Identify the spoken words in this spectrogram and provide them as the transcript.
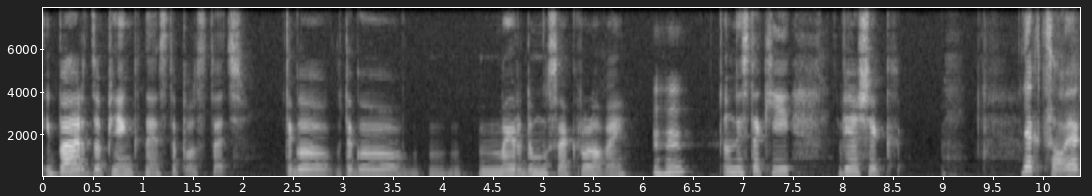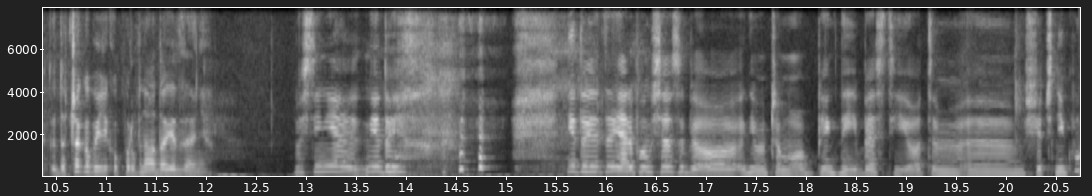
i bardzo piękna jest ta postać tego, tego majordomusa królowej. Mhm. On jest taki, wiesz, jak Jak co? Jak, do czego byś go porównała do jedzenia? Właśnie nie, nie do jedzenia. nie do jedzenia, ale pomyślałam sobie o, nie wiem czemu, o pięknej i bestii o tym ym, świeczniku,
